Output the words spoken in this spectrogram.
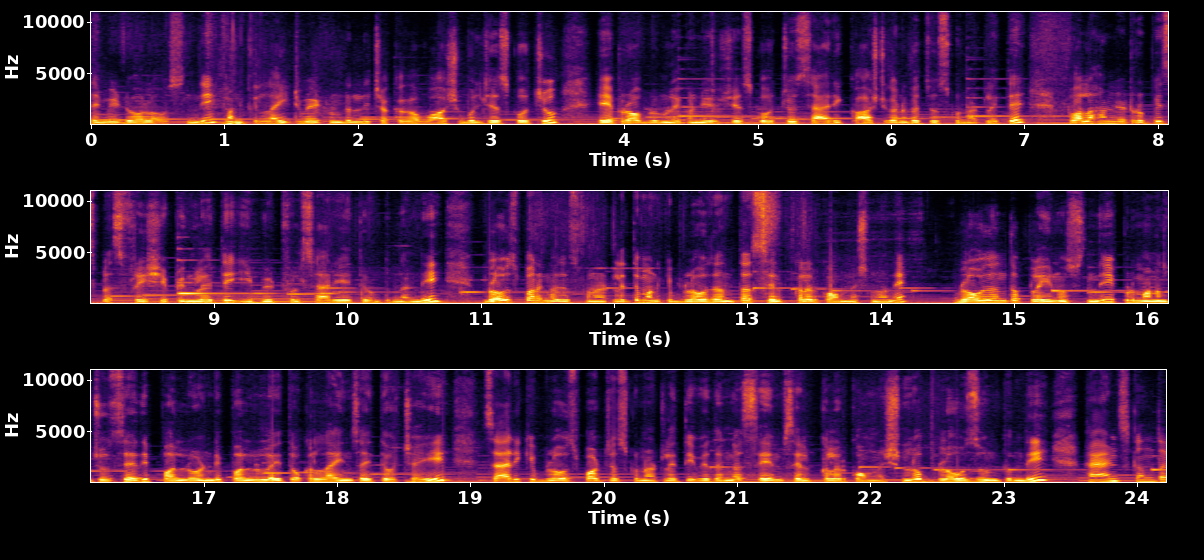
సెమీ డోలా వస్తుంది. మనకి లైట్ వెయిట్ ఉంటుంది. చక్కగా వాషబుల్ చేసుకోవచ్చు. ఏ ప్రాబ్లం లేకుండా యూజ్ చేసుకోవచ్చు. శారీ కాస్ట్ కనుక చూసుకున్నట్లయితే twelve hundred rupees plus free షిప్పింగ్లో అయితే ఈ బ్యూటిఫుల్ శారీ అయితే ఉంటుందండి. బ్లౌజ్ పరంగా చూసుకున్నట్లయితే మనకి బ్లౌజ్ అంతా సిల్క్ కలర్ కాంబినేషన్లోనే బ్లౌజ్ అంతా ప్లెయిన్ వస్తుంది. ఇప్పుడు మనం చూసేది పళ్ళు అండి. పళ్ళులో అయితే ఒక లైన్స్ అయితే వచ్చాయి. శారీకి బ్లౌజ్ పార్ట్ చూసుకున్నట్లయితే ఈ విధంగా సేమ్ సెల్ఫ్ కలర్ కాంబినేషన్లో బ్లౌజ్ ఉంటుంది. హ్యాండ్స్కి అంతా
